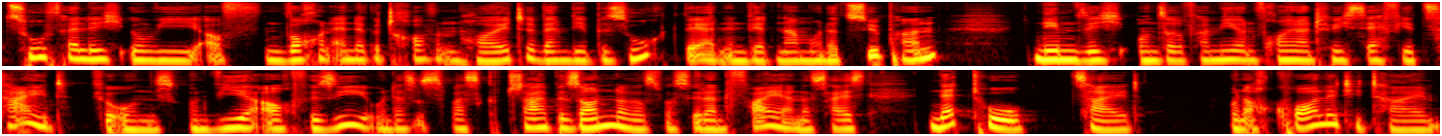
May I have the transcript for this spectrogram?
zufällig irgendwie auf ein Wochenende getroffen. Und heute, wenn wir besucht werden in Vietnam oder Zypern, nehmen sich unsere Familie und Freunde natürlich sehr viel Zeit für uns und wir auch für sie. Und das ist was total Besonderes, was wir dann feiern. Das heißt, Nettozeit und auch Quality Time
